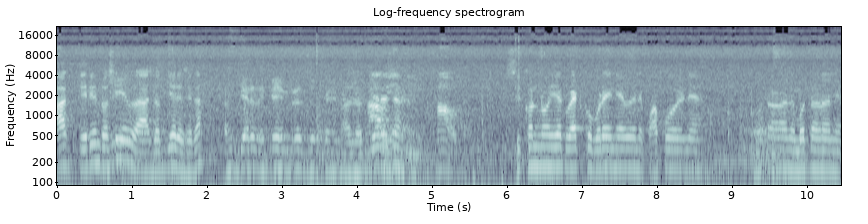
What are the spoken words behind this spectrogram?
આ કેરીન રસી આ જગ્યા છે કા? અત્યારે કઈ ઇન્ટરેસ્ટ આ અગિયારે છે ખાવ ચિકનનો એક વાટકો ભરાઈને આવ્યો ને પાપડ ને મટાણા ને મટાણા ને.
